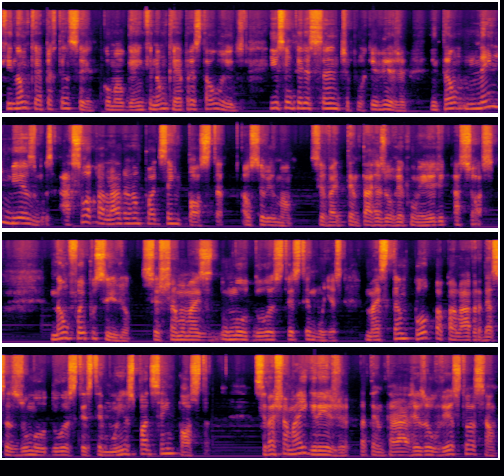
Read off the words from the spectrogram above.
que não quer pertencer, como alguém que não quer prestar ouvidos. Isso é interessante, porque, veja, então, nem mesmo a sua palavra não pode ser imposta ao seu irmão. Você vai tentar resolver com ele a sós. Não foi possível. Você chama mais uma ou duas testemunhas, mas tampouco a palavra dessas uma ou duas testemunhas pode ser imposta. Você vai chamar a igreja para tentar resolver a situação.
